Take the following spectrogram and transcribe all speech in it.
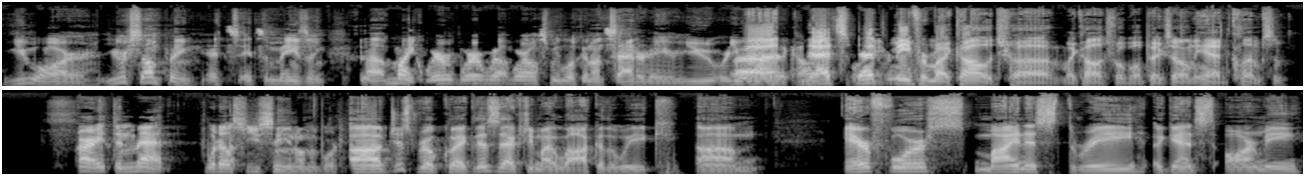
you are you're something. It's it's amazing. Uh, Mike, where where where else are we looking on Saturday? Are you are you out uh, of the college that's that's game? me for my college uh my college football picks. I only had Clemson. All right, then Matt, what else are you seeing on the board? Uh, just real quick, this is actually my lock of the week. Um, Air Force minus three against Army.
